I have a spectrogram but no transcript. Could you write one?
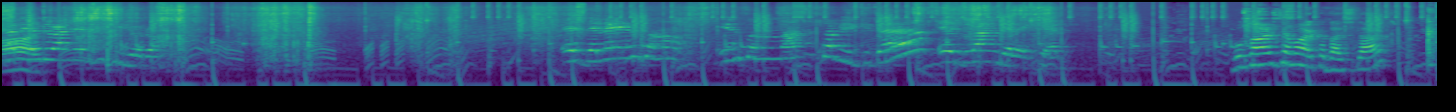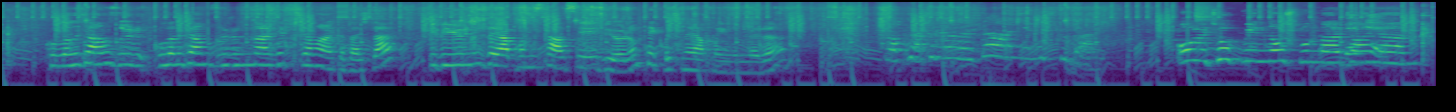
Ben Vay. eldivenlerimi giyiyorum. E, insanından tabii ki de eldiven gerekir. Bunlar cam arkadaşlar. Kullanacağınız ürün, kullanacağımız ürünler hep cam arkadaşlar. Bir büyüğünüz de yapmanızı tavsiye ediyorum. Tek başına yapmayın bunları. Yoksa kırılırsa anneniz kızar. Oy çok minnoş bunlar Benim. tanem.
